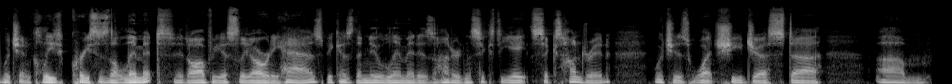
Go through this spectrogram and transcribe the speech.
which increases the limit, it obviously already has because the new limit is 168 600, which is what she just uh, um,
